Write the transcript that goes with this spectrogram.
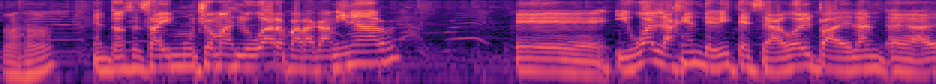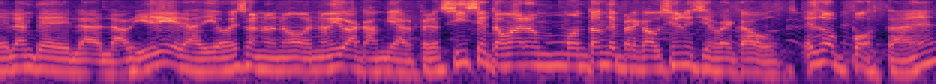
Ajá. entonces hay mucho más lugar para caminar. Eh, igual la gente, viste, se agolpa adelante, eh, adelante de la, la vidriera, digo, eso no, no, no iba a cambiar, pero sí se tomaron un montón de precauciones y recaudos. Eso posta, ¿eh?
